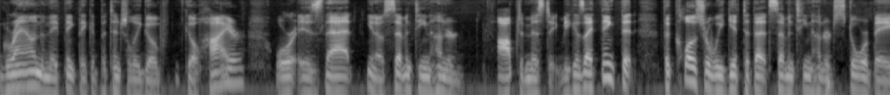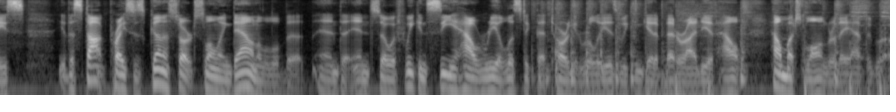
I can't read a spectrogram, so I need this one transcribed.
ground and they think they could potentially go go higher or is that you know 1700 optimistic because I think that the closer we get to that 1700 store base the stock price is going to start slowing down a little bit and and so if we can see how realistic that target really is we can get a better idea of how how much longer they have to grow.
